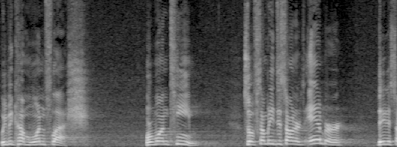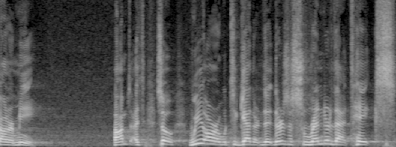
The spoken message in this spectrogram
We become one flesh, we're one team. So if somebody dishonors Amber, they dishonor me. So we are together. There's a surrender that takes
